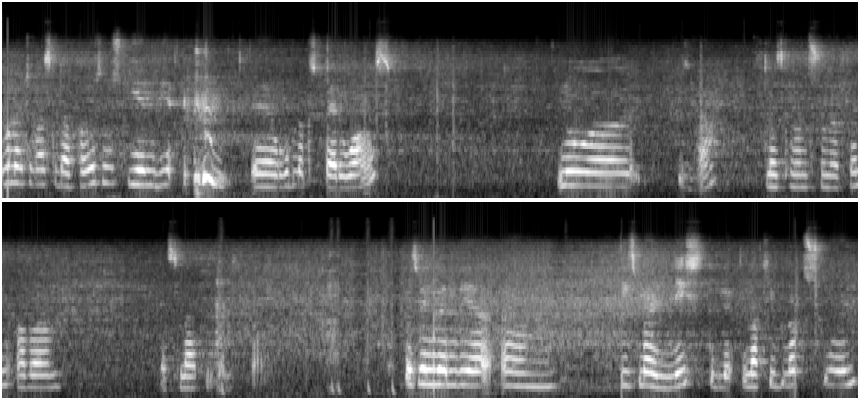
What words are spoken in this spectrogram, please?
So Leute, was geht ab? Heute spielen wir äh, Roblox Bad Wars. Nur, ja, vielleicht kann man es schon erkennen, aber es läuft nicht frei. Deswegen werden wir ähm, diesmal nicht Lucky Blocks spielen,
